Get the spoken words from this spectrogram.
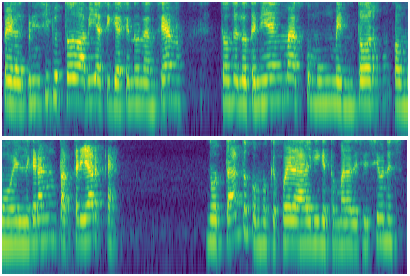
pero al principio todavía seguía siendo un anciano. Entonces lo tenían más como un mentor, como el gran patriarca. No tanto como que fuera alguien que tomara decisiones.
